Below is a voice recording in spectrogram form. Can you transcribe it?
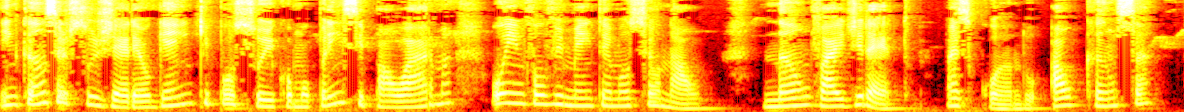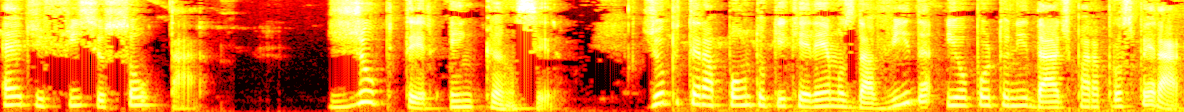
Em Câncer, sugere alguém que possui como principal arma o envolvimento emocional. Não vai direto, mas quando alcança, é difícil soltar. Júpiter em Câncer. Júpiter aponta o que queremos da vida e oportunidade para prosperar.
